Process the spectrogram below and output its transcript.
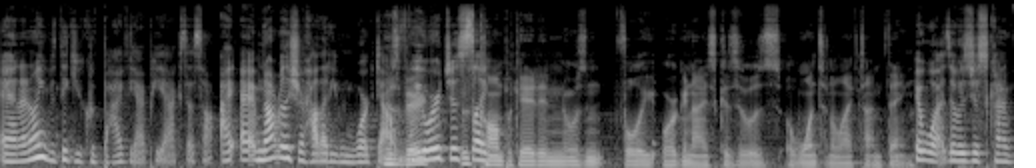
And I don't even think you could buy VIP access. I I'm not really sure how that even worked It was out. very we were it just was like complicated and it wasn't fully organized because it was a once in a lifetime thing. It was. It was just kind of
